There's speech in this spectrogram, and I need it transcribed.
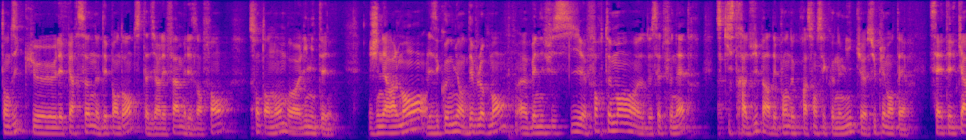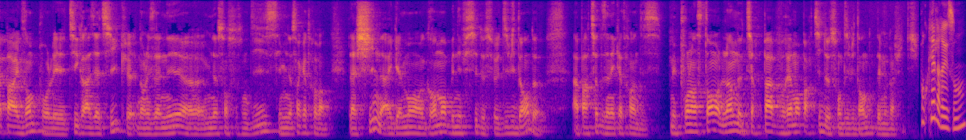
tandis que les personnes dépendantes, c'est-à-dire les femmes et les enfants, sont en nombre limité. Généralement, les économies en développement euh, bénéficient fortement de cette fenêtre, ce qui se traduit par des points de croissance économique supplémentaires. Ça a été le cas par exemple pour les tigres asiatiques dans les années 1970 euh, et 1980. La Chine a également grandement bénéficié de ce dividende à partir des années 90. Mais pour l'instant, l'Inde ne tire pas vraiment parti de son dividende démographique. Pour quelle raison?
